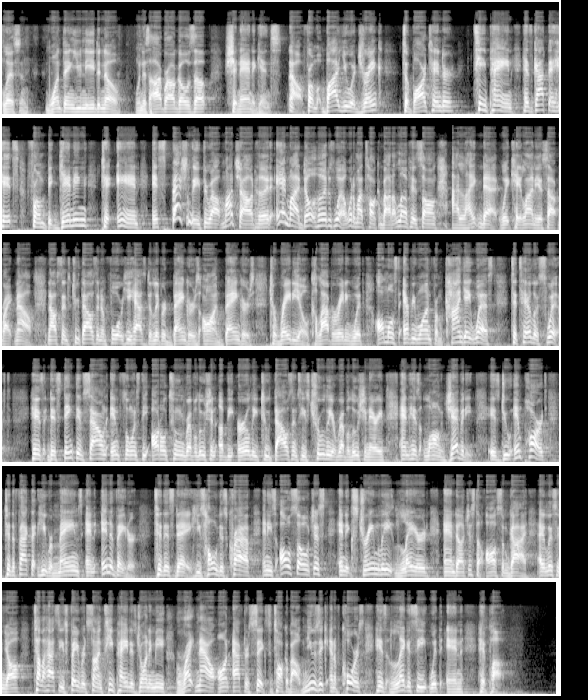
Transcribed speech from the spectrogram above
Listen, one thing you need to know when this eyebrow goes up, shenanigans. Now, from buy you a drank to bartender, T-Pain has got the hits from beginning to end, especially throughout my childhood and my adulthood as well. What am I talking about? I love his song, I Like That, with Kehlani. It's out right now. Now, since 2004, he has delivered bangers on bangers to radio, collaborating with almost everyone from Kanye West to Taylor Swift. His distinctive sound influenced the auto-tune revolution of the early 2000s. He's truly a revolutionary, and his longevity is due in part to the fact that he remains an innovator to this day. He's honed his craft, and he's also just an extremely layered and uh, just an awesome guy. Hey, listen, y'all, Tallahassee's favorite son, T-Pain, is joining me right now on After 6 to talk about music and, of course, his legacy within hip-hop.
